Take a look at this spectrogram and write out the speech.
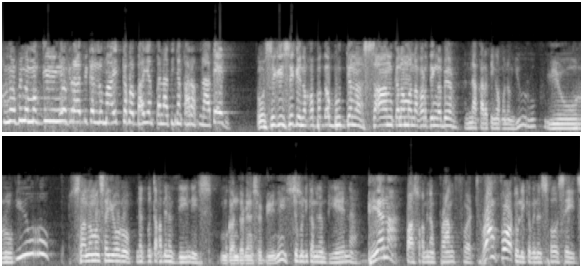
Sinabi na Eh, mag-iingat. grabe ka lumait, kababayan pa natin yung karap natin. O sige, sige, nakapag-abroad ka na. Saan ka naman nakarating, Aber? Nakarating ako ng Europe. Europe. Europe. Saan naman sa Europe? Nagpunta kami ng Venice. Maganda rin sa Venice. Tumuli kami ng Vienna. Vienna. Pasok kami ng Frankfurt. Frankfurt. Tuloy kami ng sausage.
